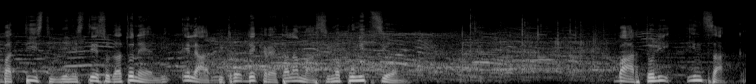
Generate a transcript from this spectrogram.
Battisti viene steso da Tonelli e l'arbitro decreta la massima punizione. Bartoli insacca.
